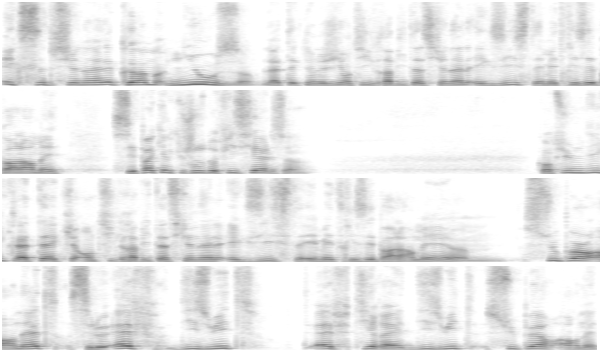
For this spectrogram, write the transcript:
exceptionnel comme news. La technologie antigravitationnelle existe et maîtrisée par l'armée. C'est pas quelque chose d'officiel, ça. Quand tu me dis que la tech antigravitationnelle existe et maîtrisée par l'armée, Super Hornet, c'est le F-18, F-18 Super Hornet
